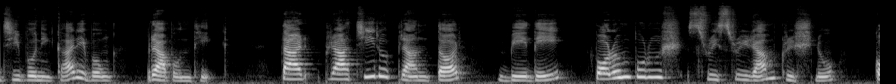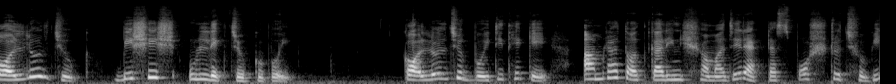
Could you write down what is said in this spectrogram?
জীবনীকার এবং প্রাবন্ধিক। তার প্রাচীর ও প্রান্তর বেদে পরমপুরুষ শ্রী শ্রীরামকৃষ্ণ কল্লোল যুগ বিশেষ উল্লেখযোগ্য বই। কল্লোল যুগ বইটি থেকে আমরা তৎকালীন সমাজের একটা স্পষ্ট ছবি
